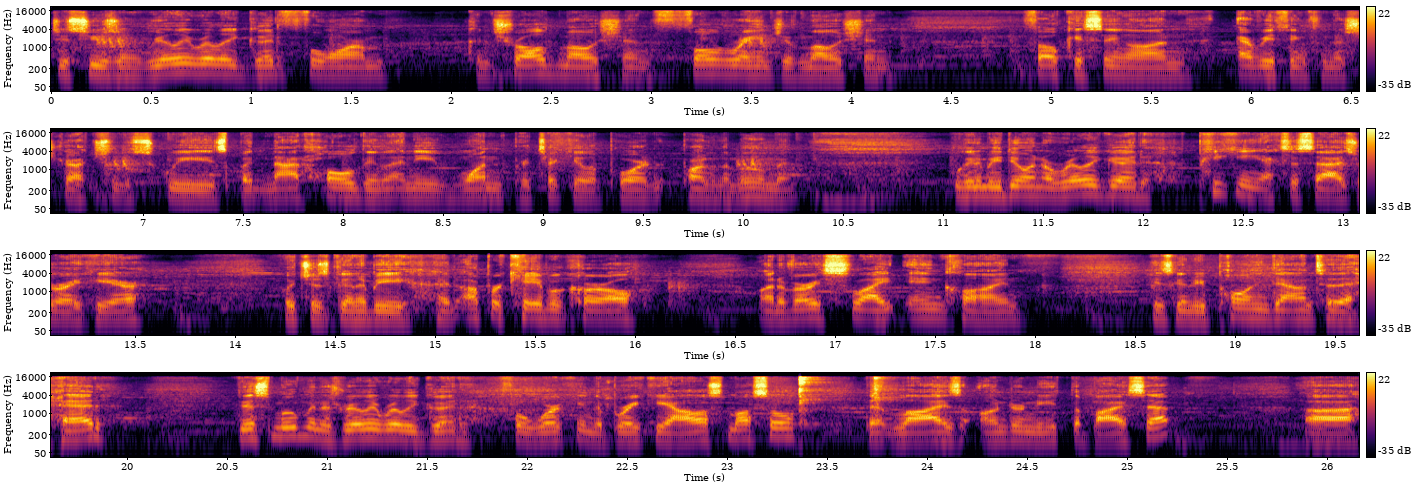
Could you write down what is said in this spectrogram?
just using really, really good form, controlled motion, full range of motion, focusing on everything from the stretch to the squeeze, but not holding any one particular part, of the movement. We're gonna be doing a really good peaking exercise right here, which is gonna be an upper cable curl on a very slight incline. He's gonna be pulling down to the head. This movement is really, really good for working the brachialis muscle that lies underneath the bicep. Uh,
